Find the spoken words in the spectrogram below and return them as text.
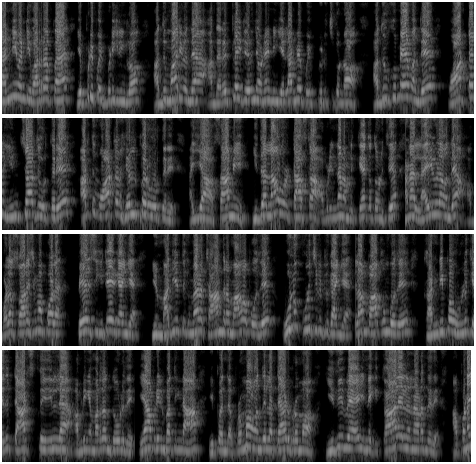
தண்ணி வண்டி வர்றப்ப எப்படி போய் பிடிக்கிறீங்களோ அது மாதிரி வந்து அந்த ரெட் லைட் எரிஞ்ச உடனே நீங்க எல்லாருமே போய் பிடிச்சுக்கணும். அதுக்குமே வந்து வாட்டர் இன்சார்ஜ் ஒருத்தர் அடுத்து வாட்டர் ஹெல்ப்பர் ஒருத்தர். ஐயா சாமி இதெல்லாம் ஒரு டாஸ்கா அப்படின்னு தான் நம்மளுக்கு கேட்க தோணுச்சு. ஆனா லைவ்ல வந்து அவ்வளவு சுவாரஸ்யமா போல. பேசிக்கிட்டே இருக்காங்க. இன் மதியத்துக்கு மேல சாயந்தரமாக போகுது. உன்னும் குளிச்சுக்கிட்டு இருக்காங்க. எல்லாம் பார்க்கும்போது கண்டிப்பா உள்ளுக்கு எது டாஸ்க் இல்ல அப்படிங்கிற மாதிரி தான் தோணுது. ஏன் அப்படின்னு பாத்தீங்கன்னா இப்ப இந்த ப்ரோமோ வந்து இல்ல தேர்ட் ப்ரோமோ இதுவே இன்னைக்கு காலையில நடந்தது. அப்பனா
